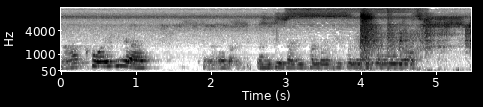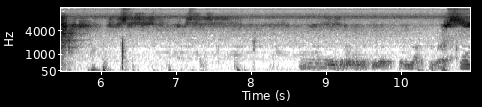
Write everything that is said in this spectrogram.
Not quite yet. Okay, hold on. Let me see if I can come from a different angle. There go. Direction.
